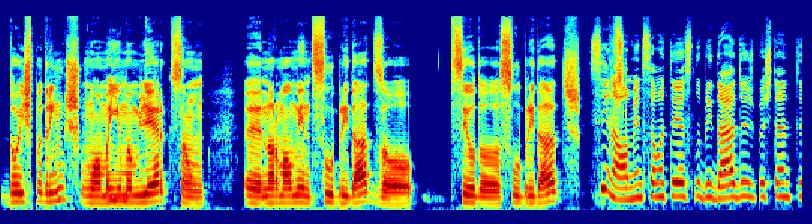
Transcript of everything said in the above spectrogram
dois padrinhos, um homem uhum. e uma mulher, que são uh, normalmente celebridades ou pseudo-celebridades. Sim, normalmente são até celebridades bastante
